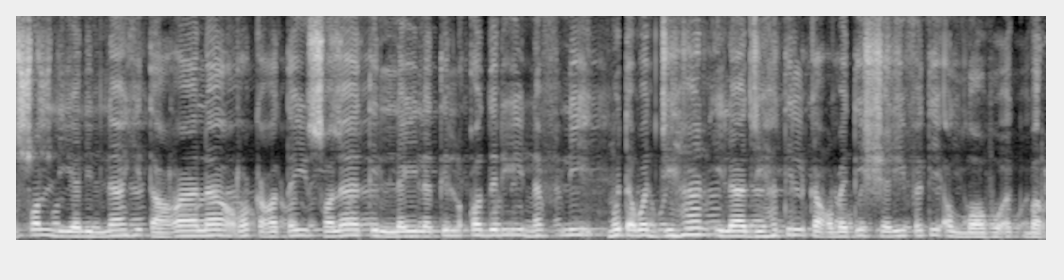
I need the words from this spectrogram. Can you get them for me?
উসাল্লিয়া লিল্লাহি তাআলা রাকআতাই সালাতিল লাইলাতিল কদরি নফলি মুতাওয়াজ্জিহান ইলা জিহাতিল কাবাতিশ শরীফাতি, আল্লাহু আকবার।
